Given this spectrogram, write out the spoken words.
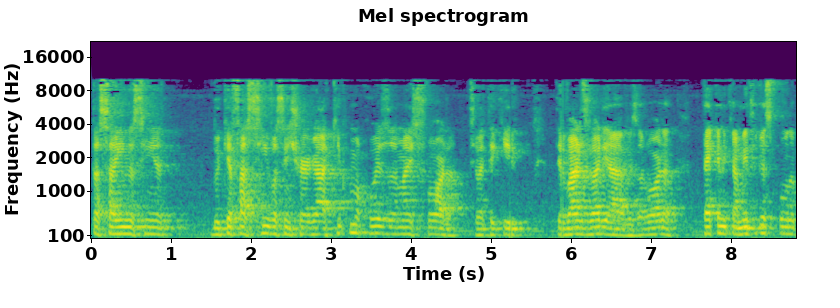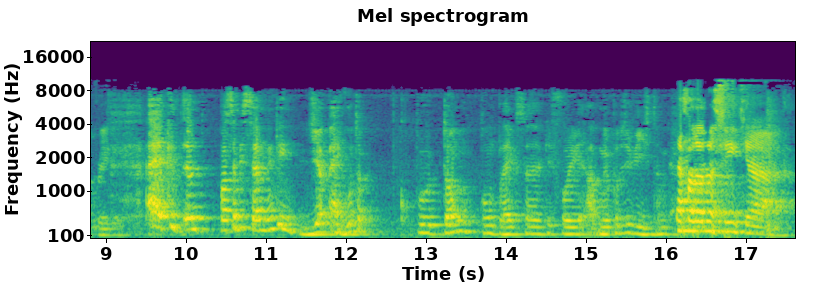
tá saindo assim do que é facinho você enxergar aqui para uma coisa mais fora. Você vai ter que ter várias variáveis. Agora, tecnicamente, responda para ele. É que eu, posso ser sincero, não entendi a pergunta por tão complexa que foi o meu ponto de vista. Está falando assim que a.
